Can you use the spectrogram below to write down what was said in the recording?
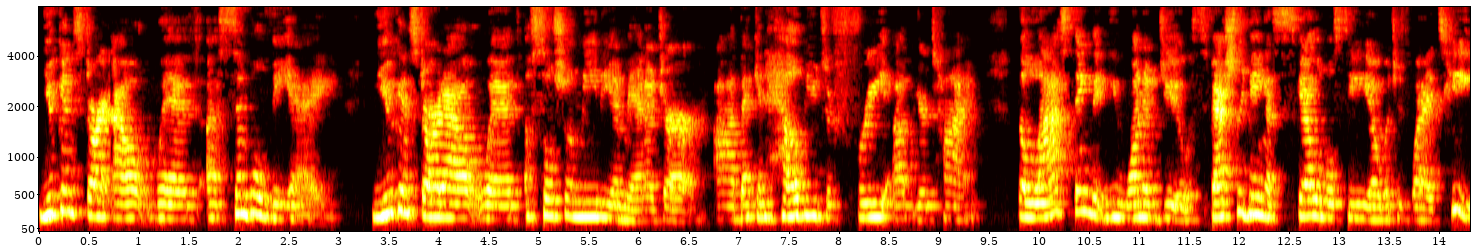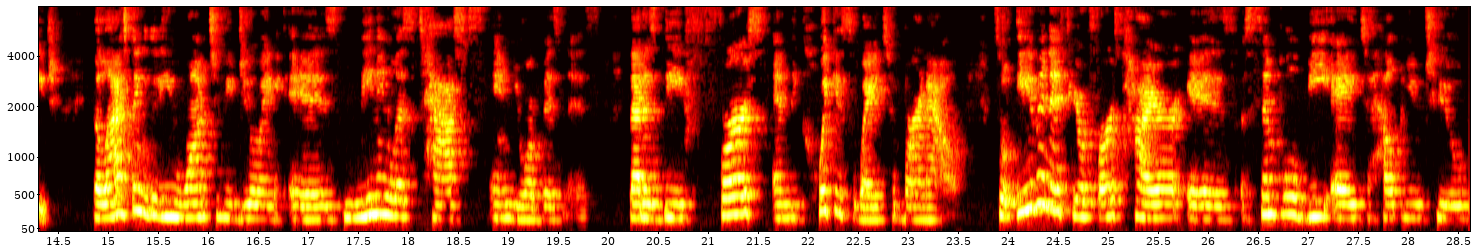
you can start out with a simple VA. You can start out with a social media manager uh, that can help you to free up your time. The last thing that you want to do, especially being a scalable CEO, which is what I teach, the last thing that you want to be doing is meaningless tasks in your business. That is the first and the quickest way to burn out. So even if your first hire is a simple VA to help you to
